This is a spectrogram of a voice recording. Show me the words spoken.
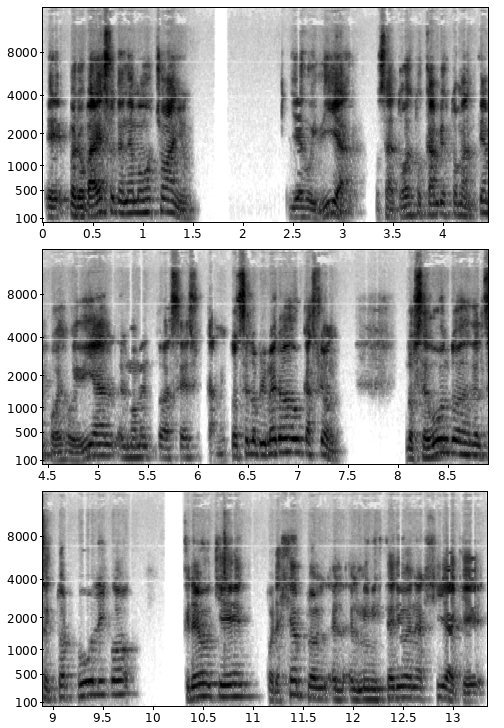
Eh, pero para eso tenemos ocho años. Y es hoy día. O sea, todos estos cambios toman tiempo. Es hoy día el, momento de hacer esos cambios. Entonces, lo primero es educación. Lo segundo, desde el sector público, creo que, por ejemplo, el, el Ministerio de Energía, que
